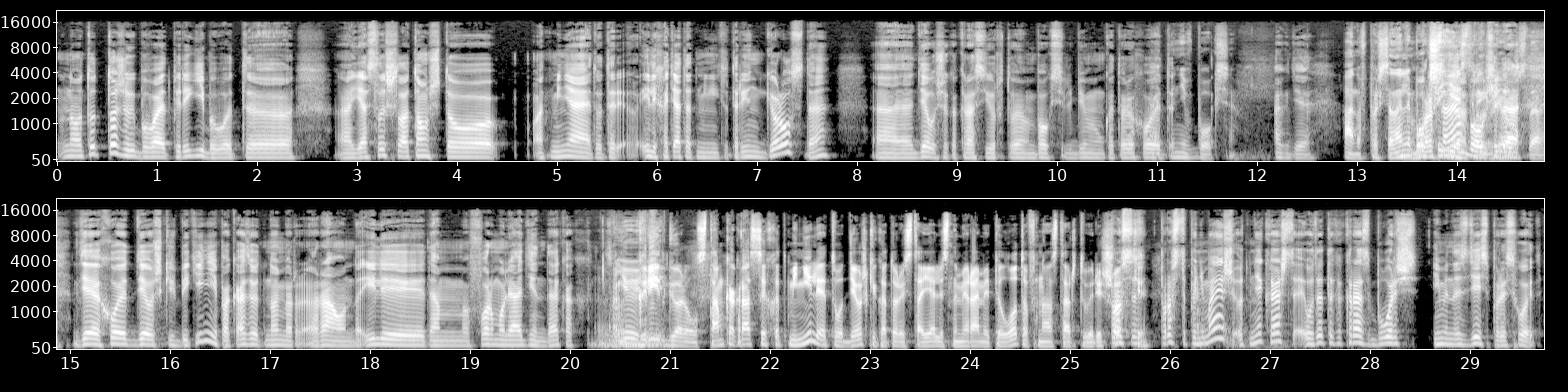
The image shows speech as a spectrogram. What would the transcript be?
но тут тоже бывают перегибы. Вот э, э, я слышал о том, что отменяют вот, или хотят отменить вот Ring Girls, да? Э, девушек как раз, Юр, в твоем боксе любимом, которые ходят... Это не в боксе. А где? А, ну в профессиональном ну, боксе есть боксе, да, да. Где ходят девушки в бикини и показывают номер раунда. Или там в Формуле 1, да, как... Grid Girls. Там как раз их отменили. Это вот девушки, которые стояли с номерами пилотов на стартовой решетке. Просто, просто понимаешь, вот мне кажется, вот это как раз борщ именно здесь происходит.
